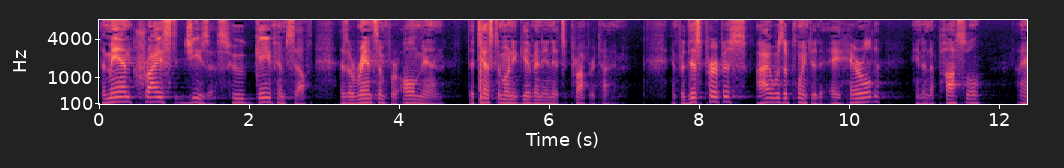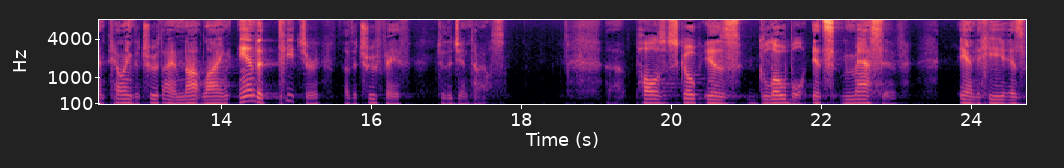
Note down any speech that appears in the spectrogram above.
the man Christ Jesus, who gave himself as a ransom for all men, the testimony given in its proper time. And for this purpose I was appointed a herald and an apostle. I am telling the truth, I am not lying, and a teacher of the true faith to the Gentiles. Uh, Paul's scope is global, it's massive, and he is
